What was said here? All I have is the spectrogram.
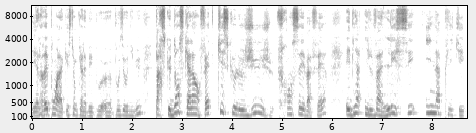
et elle répond à la question qu'elle avait euh, posée au début, parce que dans ce cas-là, en fait, qu'est-ce que le juge français va faire? Eh bien, il va laisser inappliquer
